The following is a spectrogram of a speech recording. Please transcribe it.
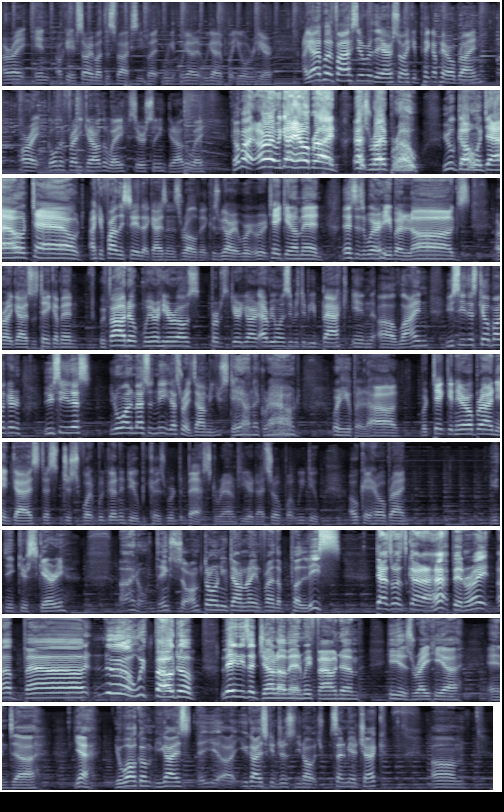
all right. And okay, sorry about this, Foxy, but we we gotta we gotta put you over here. I gotta put Foxy over there so I can pick up Herobrine. All right, Golden Freddy, get out of the way. Seriously, get out of the way. Come on. All right, we got Herobrine. That's right, bro. You're going downtown. I can finally say that, guys, and it's relevant because we are we're, we're taking him in. This is where he belongs. All right, guys, let's take him in. We found him. We are heroes. Purple security guard. Everyone seems to be back in uh, line. You see this, Killmonger? You see this? You don't want to mess with me? That's right, zombie. You stay on the ground where you belong. We're taking Herobrine in, guys. That's just what we're gonna do because we're the best around here. That's what we do. Okay, Herobrine. You think you're scary? I don't think so. I'm throwing you down right in front of the police. That's what's gonna happen, right? About... No, we found him! Ladies and gentlemen, we found him. He is right here. And, uh, yeah, you're welcome. You guys, uh, you guys can just, you know, send me a check. Um,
